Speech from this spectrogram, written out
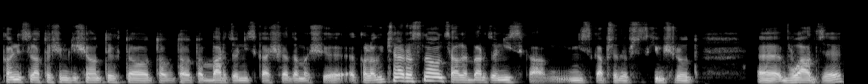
koniec lat 80. To, to, to, to bardzo niska świadomość ekologiczna, rosnąca, ale bardzo niska, niska przede wszystkim wśród E, władzy.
